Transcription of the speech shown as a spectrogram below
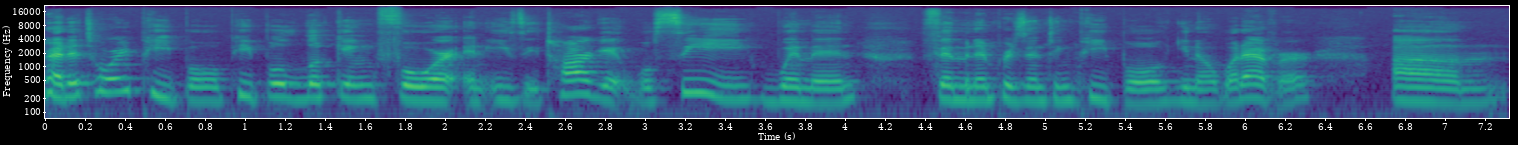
Predatory people, people looking for an easy target, will see women, feminine presenting people, you know, whatever, um,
